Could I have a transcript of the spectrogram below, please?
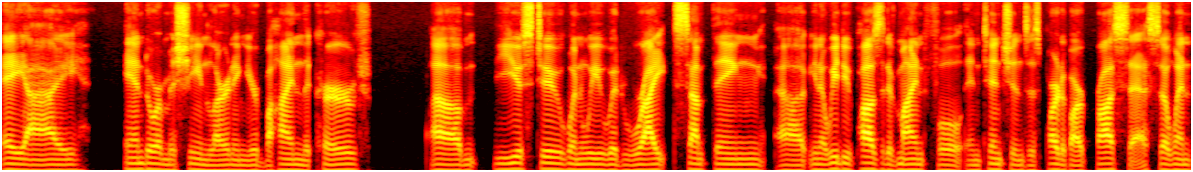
AI and or machine learning, you're behind the curve um, used to when we would write something, uh, you know, we do positive mindful intentions as part of our process. So when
